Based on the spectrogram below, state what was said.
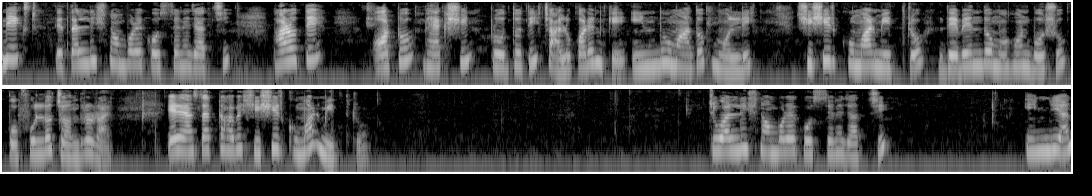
নেক্সট তেতাল্লিশ নম্বরের কোশ্চেনে যাচ্ছি। ভারতে অটো ভ্যাকসিন পদ্ধতি চালু করেন কে? ইন্দু মাধব মল্লিক শিশির কুমার মিত্র দেবেন্দ্র মোহন বসু প্রফুল্ল চন্দ্র রায়। এর অ্যান্সারটা হবে শিশির কুমার মিত্র। চুয়াল্লিশ নম্বরের কোশ্চেনে যাচ্ছি। ইন্ডিয়ান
